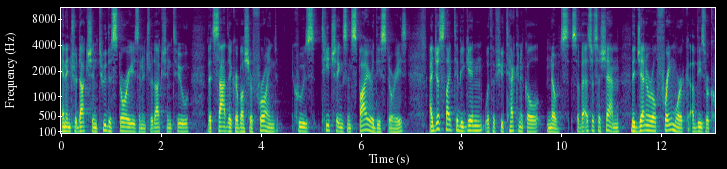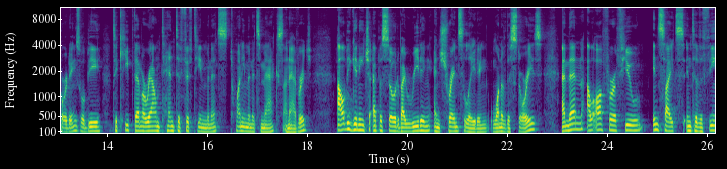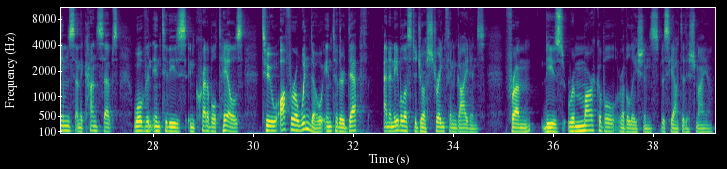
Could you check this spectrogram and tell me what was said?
an introduction to the stories, an introduction to the tzaddik or Basher Freund, whose teachings inspired these stories. I'd just like to begin with a few technical notes. So, Be'ezras Hashem, the general framework of these recordings will be to keep them around 10 to 15 minutes, 20 minutes max on average. I'll begin each episode by reading and translating one of the stories, and then I'll offer a few insights into the themes and the concepts woven into these incredible tales to offer a window into their depth and enable us to draw strength and guidance from these remarkable revelations, B'siyata Deshmaya.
